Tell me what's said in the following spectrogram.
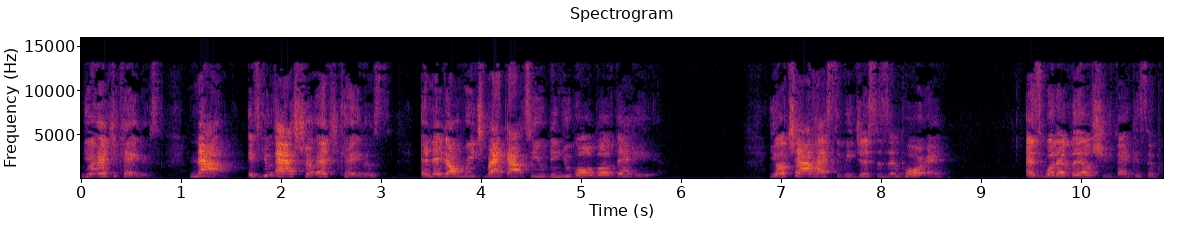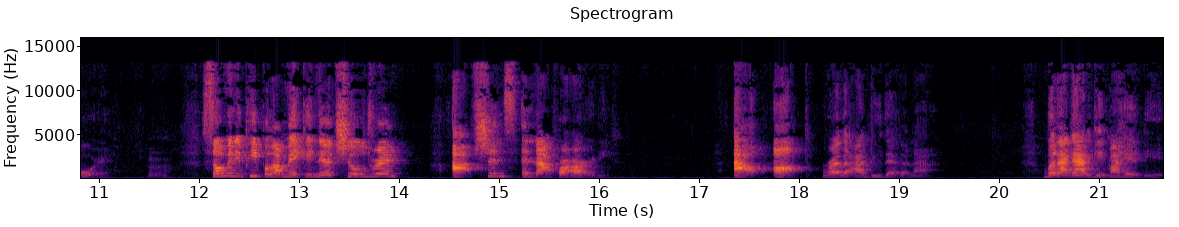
your educators. Now, if you ask your educators, and they don't reach back out to you, then you go above their head. Your child has to be just as important as whatever else you think is important. So many people are making their children options and not priorities. I'll opt whether I do that or not. But I got to get my head in.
